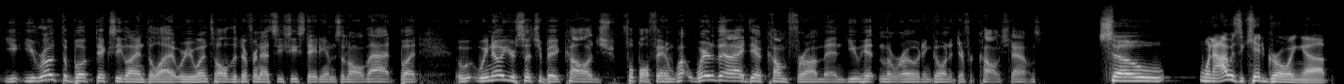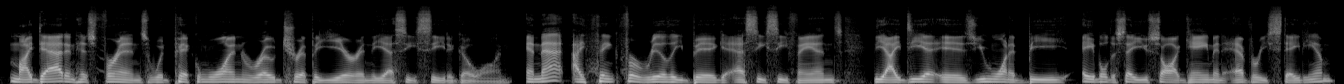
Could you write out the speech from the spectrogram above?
you, you wrote the book Dixieland Delight, where you went to all the different SEC stadiums and all that. But we know you're such a big college football fan. Where did that idea come from, and you hitting the road and going to different college towns? So when I was a kid growing up, my dad and his friends would pick one road trip a year in the SEC to go on. And that, I think, for really big SEC fans, the idea is you want to be able to say you saw a game in every stadium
